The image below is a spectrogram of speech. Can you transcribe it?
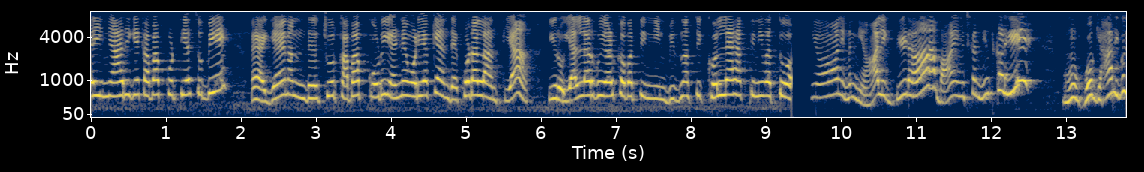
ಕೊಡ್ದಲೆ ಇನ್ಯಾರಿಗೆ ಕಬಾಬ್ ಕೊಡ್ತೀಯ ಸುಬ್ಬಿ? ಏನೊಂದು ಚೂರ್ ಕಬಾಬ್ ಕೊಡು, ಎಣ್ಣೆ ಹೊಡಿಯಕ್ಕೆ ಅಂದೆ. ಕೊಡಲ್ಲ ಅಂತೀಯಾ? ಇರು, ಎಲ್ಲರಿಗೂ ಹೇಳ್ಕೊ ಬರ್ತೀನಿ. ನಿನ್ ಬಿಸ್ನೆಸ್ ಕೊಲ್ಲೆ ಹಾಕ್ತೀನಿ ಇವತ್ತು. ಯಾ ನಿಮ್ಮ ಯಾಲಿಗ್ ಬೇಡ. ಬಾಯಿ ಮುಚ್ಕೊಂಡು ನಿಂತ್ಕೊಳ್ಳಿ. ಹ್ಞೂ ಹೋಗಿ ಯಾರಿಗೂ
